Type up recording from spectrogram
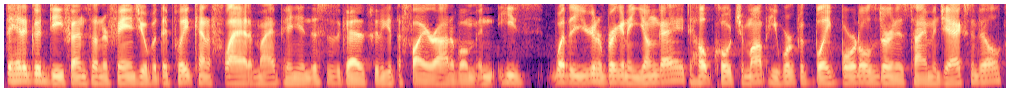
They had a good defense under Fangio, but they played kind of flat, in my opinion. This is a guy that's going to get the fire out of them. And he's, whether you're going to bring in a young guy to help coach him up, he worked with Blake Bortles during his time in Jacksonville,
